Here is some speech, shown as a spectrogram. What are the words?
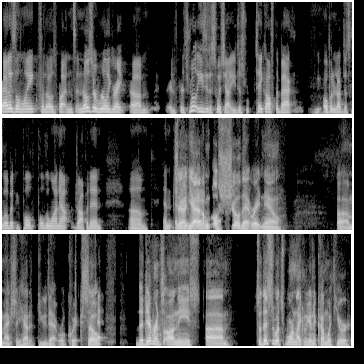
that is a link for those buttons. And those are really great. Um, it, it's real easy to switch out. You just take off the back, you open it up just a little bit, you pull pull the one out, drop it in. Um, and, and So yeah, I'm, I'll show that right now. Um, actually, how to do that real quick. So, Okay. the difference on these, um, so this is what's more likely going to come with your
